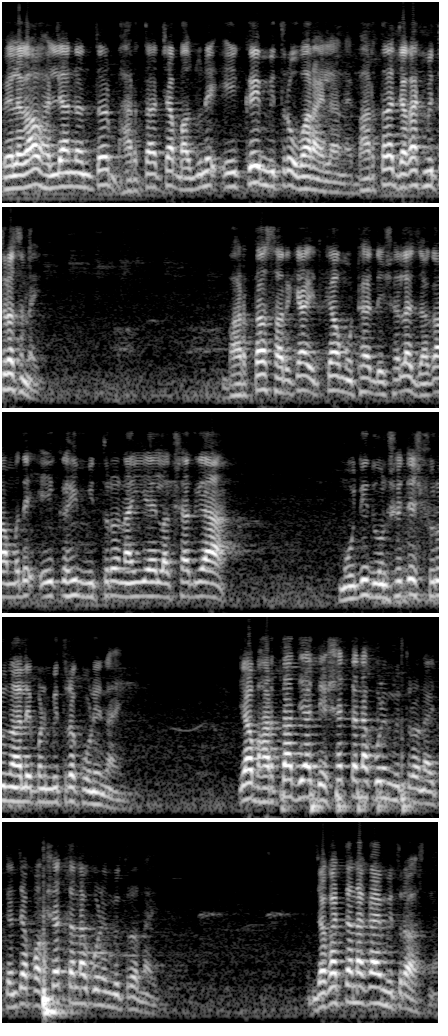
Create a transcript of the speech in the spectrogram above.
बेलगाव हल्ल्यानंतर भारताच्या बाजूने एकही मित्र उभा राहिला नाही. भारताला जगात मित्रच नाही. भारतासारख्या इतक्या मोठ्या देशाला जगामध्ये एकही मित्र नाही आहे लक्षात घ्या. मोदी दोनशे देश फिरून आले पण मित्र कोणी नाही. या भारतात या देशात त्यांना कोणी मित्र नाहीत. त्यांच्या पक्षात त्यांना कोणी मित्र नाहीत. जगात त्यांना काय मित्र असणार?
